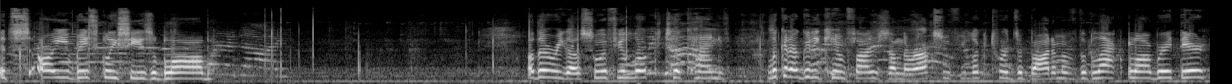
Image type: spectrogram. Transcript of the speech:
It's all you basically see is a blob. Oh, there we go. So if you look to kind of, look at how good he camouflages on the rock. So if you look towards the bottom of the black blob right there,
